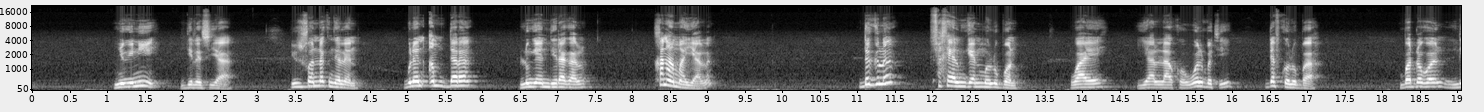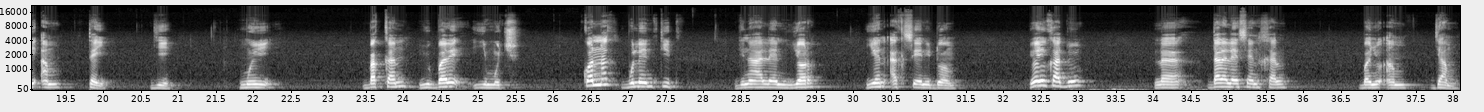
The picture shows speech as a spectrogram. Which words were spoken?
ñu ngi nii di la siyaar yusufa nag ne leen bu leen am dara lu ngeen di ragal xanaa may yàlla dëgg la fexeel ngeen ma lu bon waaye yàllaa ko wëlbati def ko lu baax ba dogal li am tey jii muy bakkan yu bare yi mucc kon nag bu leen tiit dinaa leen yor yéen ak seeni doom yooyu kàddu la dalale seen xel ba ñu am jàmm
